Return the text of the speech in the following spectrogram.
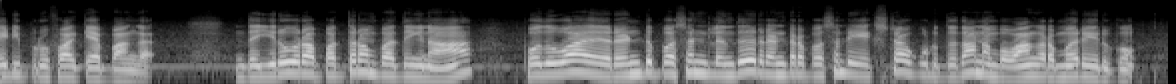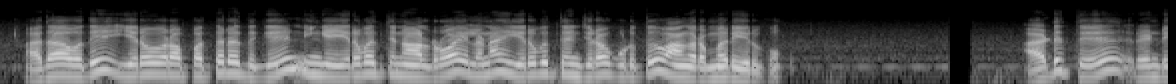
ஐடி ப்ரூஃபாக கேட்பாங்க. இந்த இருபது ரூபா பத்திரம் பார்த்தீங்கன்னா பொதுவாக ரெண்டு பர்சன்ட்லேருந்து ரெண்டரை பர்சன்ட் எக்ஸ்ட்ரா கொடுத்து தான் நம்ம வாங்குற மாதிரி இருக்கும். அதாவது இருபது ரூபா பத்திரத்துக்கு நீங்கள் இருபத்தி நாலு ரூபா இல்லைனா இருபத்தஞ்சி ரூபா கொடுத்து வாங்குற மாதிரி இருக்கும். அடுத்து ரெண்டு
